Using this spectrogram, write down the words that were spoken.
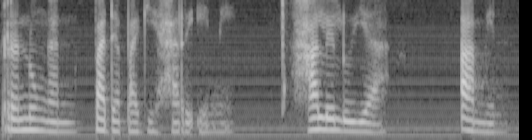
renungan pada pagi hari ini. Haleluya. Amin.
